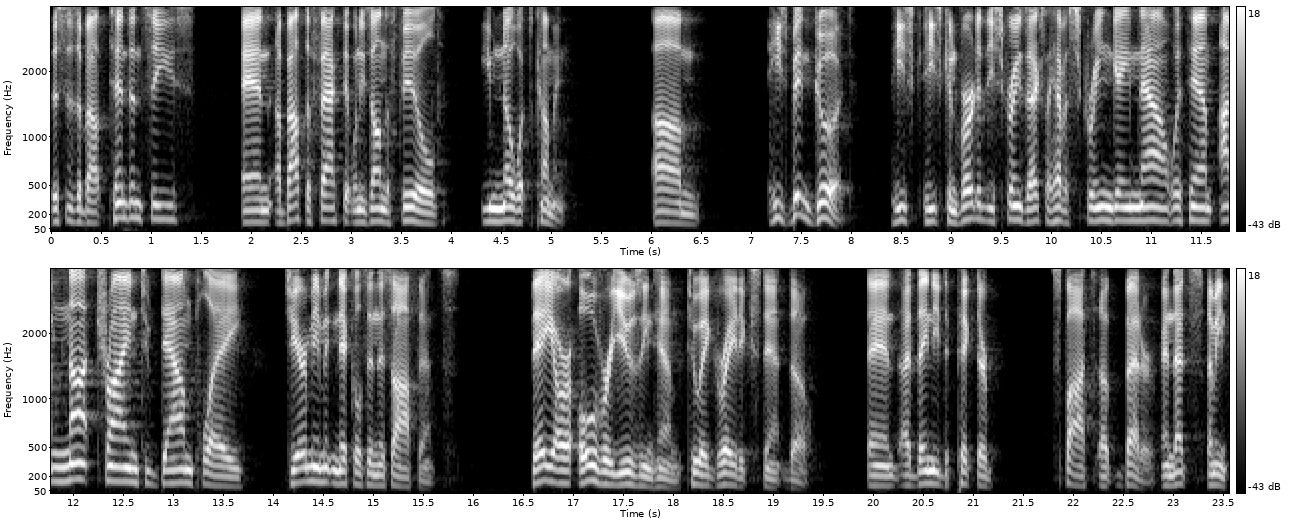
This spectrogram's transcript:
This is about tendencies and about the fact that when he's on the field, you know what's coming. Um, he's been good. He's he's converted these screens. I actually have a screen game now with him. I'm not trying to downplay Jeremy McNichols in this offense. They are overusing him to a great extent, though, and uh, they need to pick their spots up better. And that's, I mean,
